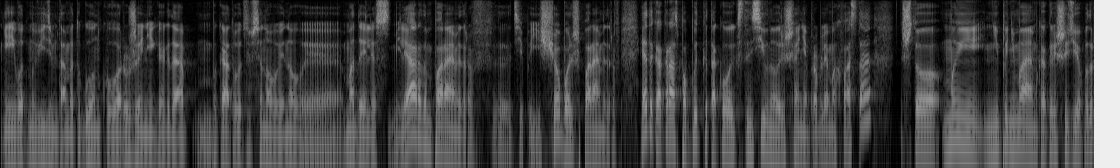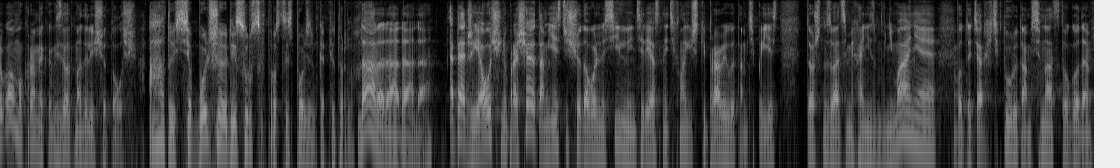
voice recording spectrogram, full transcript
И вот мы видим там эту гонку вооружений, когда выкатываются все новые и новые модели с миллиардом параметров, э, типа еще больше параметров. Это как раз попытка такого экстенсивного решения проблемы хвоста, что мы не понимаем, как решить ее по-другому, кроме как сделать модель еще толще. А, то есть все больше ресурсов просто используем компьютерных. Да, да, да, да, да. Опять же, я очень упрощаю, там есть еще довольно сильные, интересные технологические прорывы, там типа есть то, что называется механизм внимания, вот эти архитектуры там 17 года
